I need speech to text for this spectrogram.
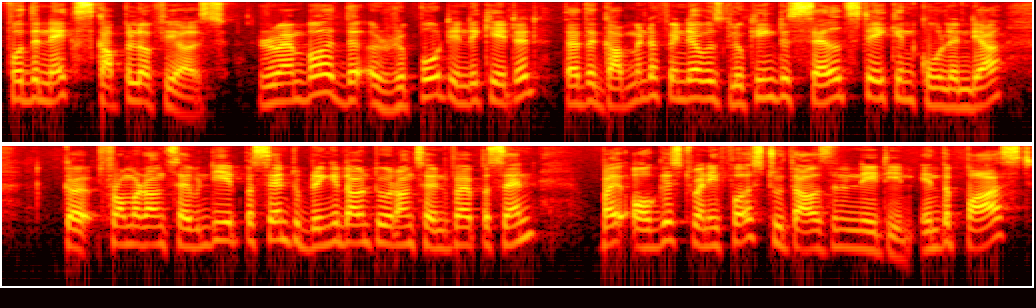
for the next couple of years. Remember, the report indicated that the government of India was looking to sell stake in Coal India uh, from around 78% to bring it down to around 75% by August 21st, 2018. In the past,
